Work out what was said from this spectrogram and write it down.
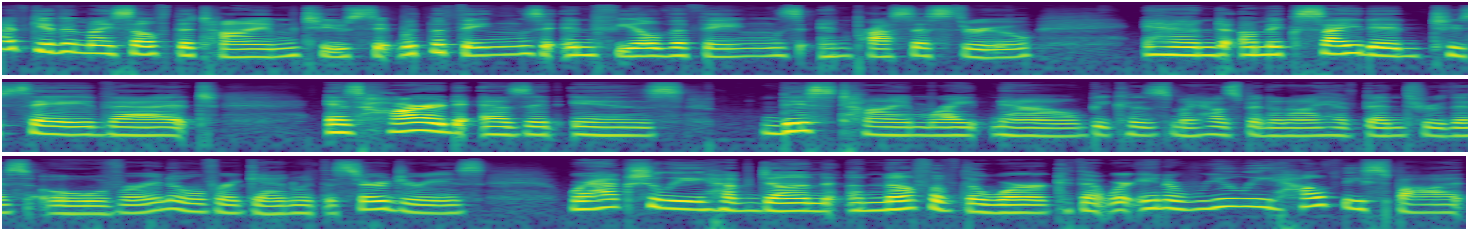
I've given myself the time to sit with the things and feel the things and process through. And I'm excited to say that as hard as it is, this time right now, because my husband and I have been through this over and over again with the surgeries, we actually have done enough of the work that we're in a really healthy spot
